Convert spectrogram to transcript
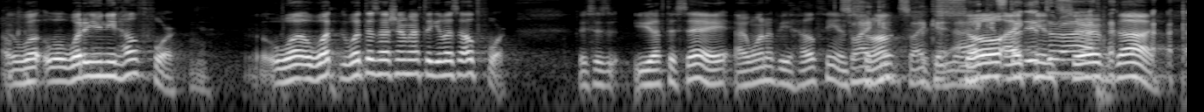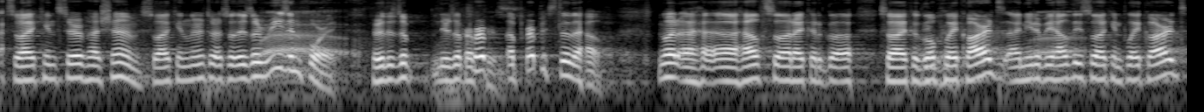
what, what do you need health for? What, what, what does Hashem have to give us health for? He says, you have to say, I want to be healthy and So I strong. can- so I can- I so can I can serve God, so I can serve Hashem, so I can learn Torah. So there's a reason for it. There's a there's a purpose Purpose. a purpose to the health. What a, a health so that I could go so I could go play cards. I need to be healthy so I can play cards.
